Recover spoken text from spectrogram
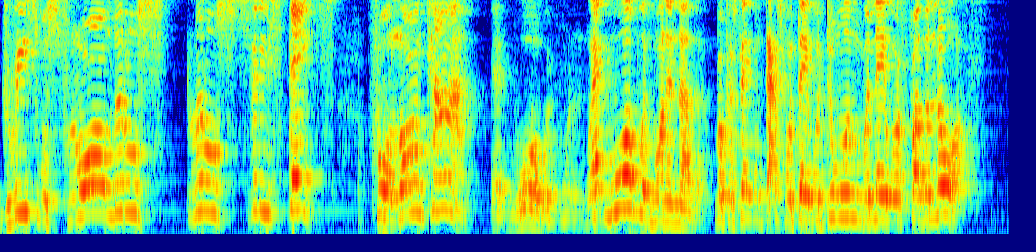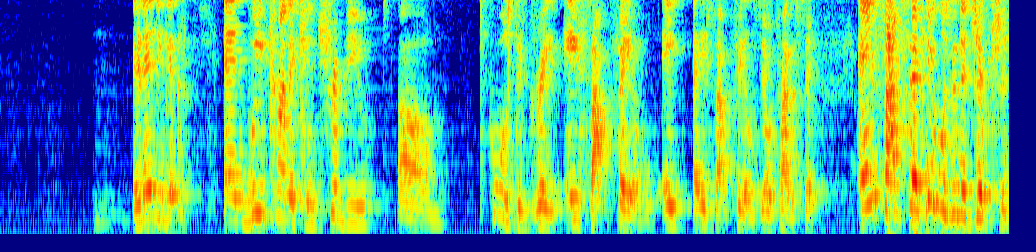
Greece was small little little city states for a long time, At war with one another. at war with one another, because they that's what they were doing when they were further north. And they didn't get, and we kind of contribute. Um, who was the great Aesop fable? A- Aesop fables. They'll try to say, Aesop said he was an Egyptian.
